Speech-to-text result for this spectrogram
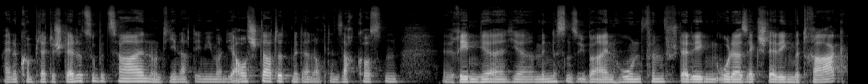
eine komplette Stelle zu bezahlen und je nachdem, wie man die ausstattet, mit dann auch den Sachkosten, äh, reden wir hier mindestens über einen hohen fünfstelligen oder sechsstelligen Betrag.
